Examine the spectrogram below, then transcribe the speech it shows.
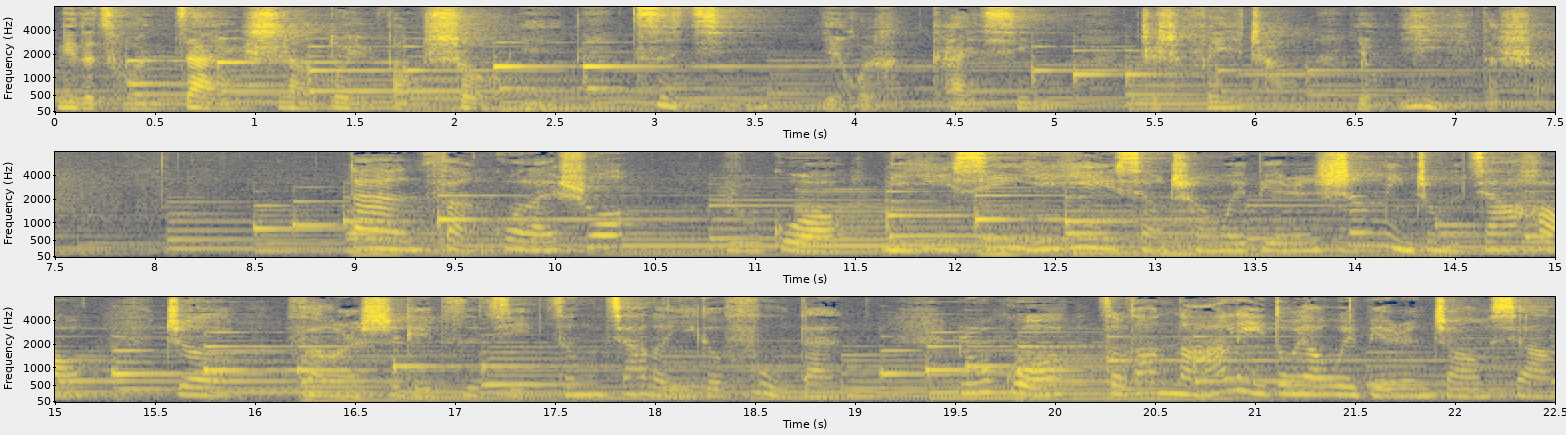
你的存在是让对方受益，自己也会很开心，这是非常有意义的事儿。但反过来说，如果你一心一意想成为别人生命中的加号，这反而是给自己增加了一个负担。如果走到哪里都要为别人着想，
